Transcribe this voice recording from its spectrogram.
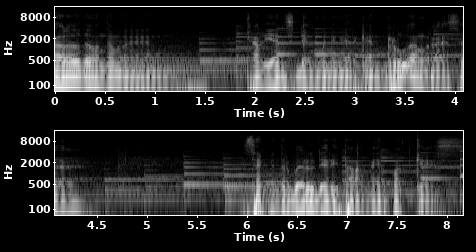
Halo teman-teman, kalian sedang mendengarkan Ruang Rasa, segmen terbaru dari Talang Air Podcast.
